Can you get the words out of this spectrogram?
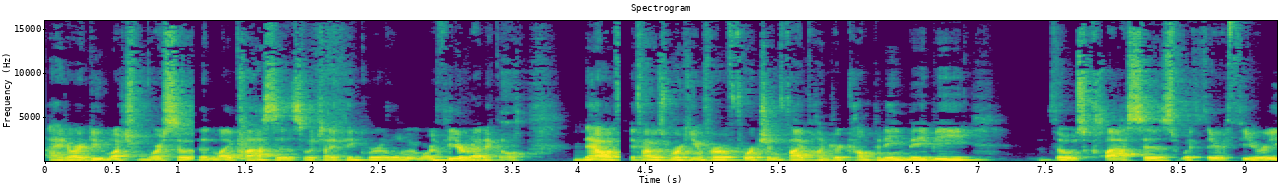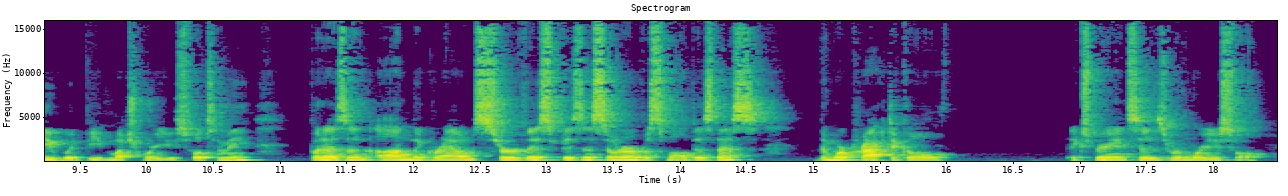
I'd argue much more so than my classes, which I think were a little bit more theoretical. Mm-hmm. Now, if, if I was working for a Fortune 500 company, maybe those classes with their theory would be much more useful to me. But as an on the ground service business owner of a small business, the more practical experiences were more useful.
